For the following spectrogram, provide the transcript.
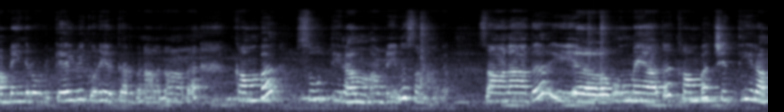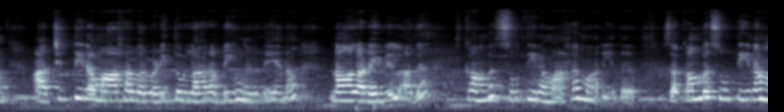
அப்படிங்கிற ஒரு கேள்விக்குறி இருக்கிறதுனால தான் அதை கம்ப சூத்திரம் அப்படின்னு சொன்னாங்க. ஸோ ஆனால் அது உண்மையாக கம்ப சித்திரம் சித்திரமாக அவர் வடித்துள்ளார் அப்படிங்கிறதே தான் நாளடைவில் அது கம்ப சூத்திரமாக மாறியது. ஸோ கம்ப சூத்திரம்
